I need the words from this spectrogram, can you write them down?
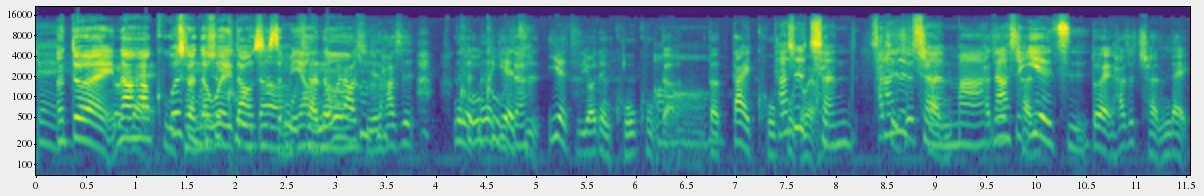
对，对。那它苦橙的味道是什么样？苦橙的味道其实它是那个那个叶子叶子有点苦苦的的带苦苦的。它是橙，它是橙吗？它是叶子，对，它是橙类。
